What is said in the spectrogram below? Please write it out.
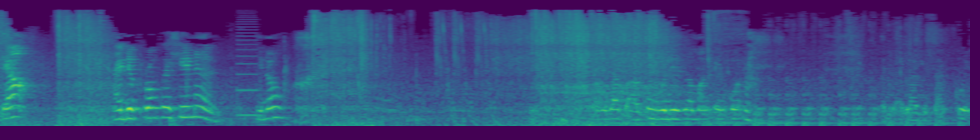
Tengok. Ada profesional, you know. Kalau dapat aku boleh selamatkan korang. Taklah aku takut.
